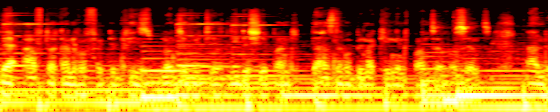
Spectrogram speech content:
thereafter kind of affected his longevity as leadership, and there has never been a king in France ever since. And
